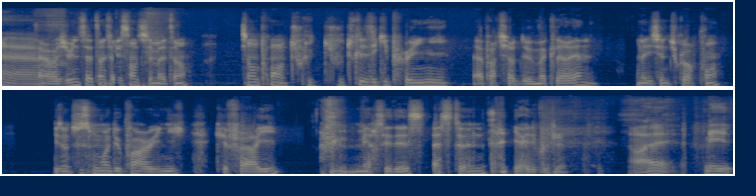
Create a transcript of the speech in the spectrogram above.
Euh, Alors j'ai une stat intéressante ce matin. Si on prend toutes les équipes réunies à partir de McLaren, on additionne tous leurs points. Ils ont tous moins de points réunis que Ferrari, Mercedes, Aston et Red Bull. Ouais, mais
